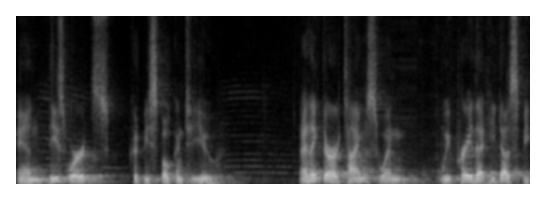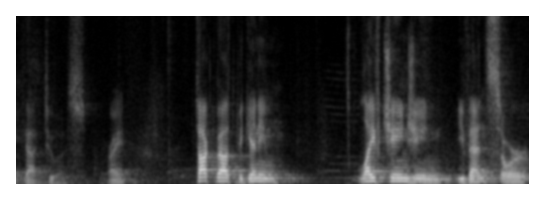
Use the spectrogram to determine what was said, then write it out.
And these words could be spoken to you. And I think there are times when we pray that He does speak that to us, right? Talked about at the beginning life changing events or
